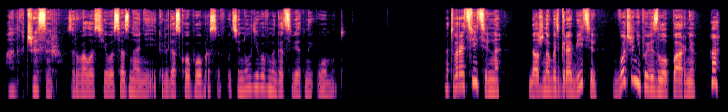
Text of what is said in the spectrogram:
«Ангчессер!» — взорвалось его сознание, и калейдоскоп образов утянул его в многоцветный омут. «Отвратительно! Должно быть грабитель? Вот же не повезло парню! Ха!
